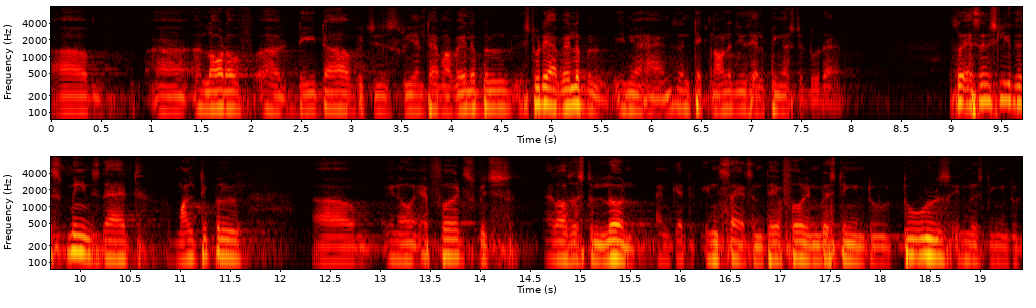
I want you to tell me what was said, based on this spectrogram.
um, uh, a lot of uh, data which is real-time available, is today available in your hands and technology is helping us to do that. So essentially this means that multiple um, you know, efforts which allows us to learn and get insights and therefore investing into tools, investing into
